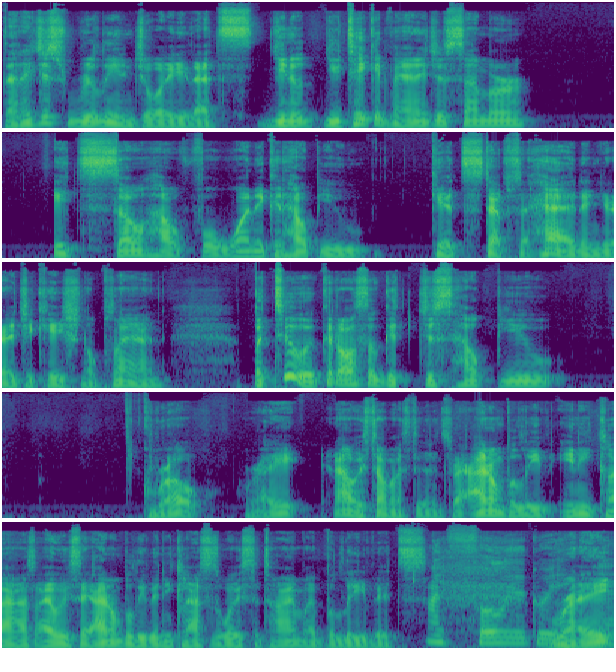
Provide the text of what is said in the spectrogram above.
that I just really enjoy. That's you know, you take advantage of summer. It's so helpful. One, it could help you get steps ahead in your educational plan. But two, it could also get just help you grow, right? And I always tell my students, right? I don't believe any class. I always say I don't believe any class is a waste of time. I believe it's I fully agree. right.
